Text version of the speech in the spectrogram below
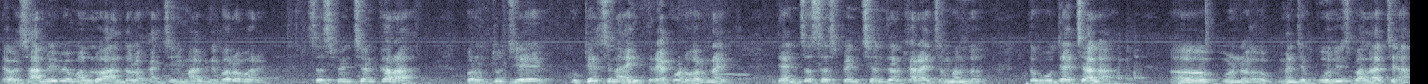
त्यावेळेस आम्ही बी म्हणलो आंदोलकांची ही मागणी बरोबर आहे. सस्पेन्शन करा. परंतु जे कुठेच नाहीत रेकॉर्डवर नाहीत त्यांचं सस्पेन्शन जर करायचं म्हणलं तर उद्याच्याला म्हणजे पोलीस बलाच्या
